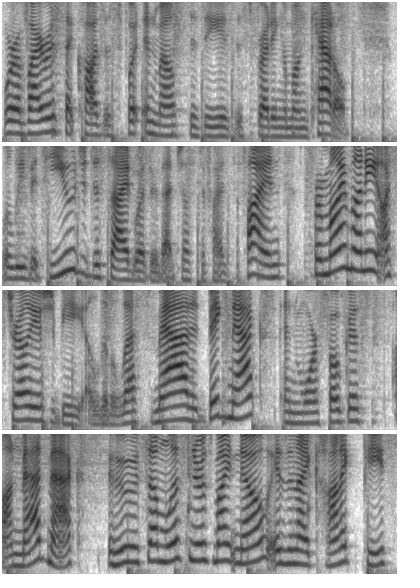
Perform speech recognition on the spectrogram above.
where a virus that causes foot and mouth disease is spreading among cattle. We'll leave it to you to decide whether that justifies the fine. For my money, Australia should be a little less mad at Big Macs and more focused on Mad Max, who some listeners might know is an iconic piece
